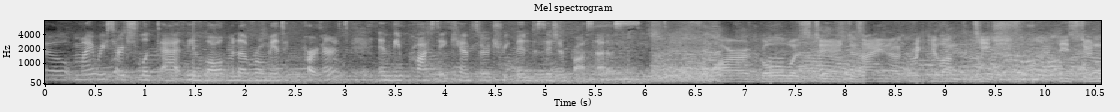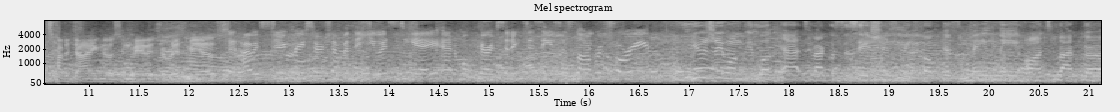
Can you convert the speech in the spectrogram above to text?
So my research looked at the involvement of romantic partners in the prostate cancer treatment decision process. Our goal was to design a curriculum to teach these students how to diagnose and manage arrhythmias. I was doing research up at the USDA Animal Parasitic Diseases Laboratory. Usually when we look at tobacco cessation, we focus mainly on tobacco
